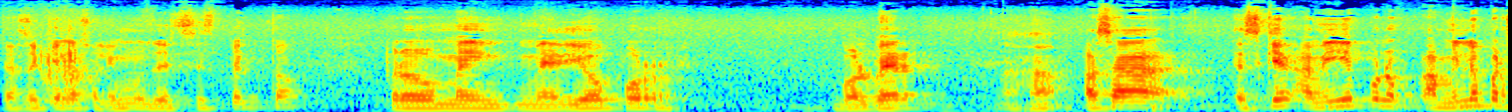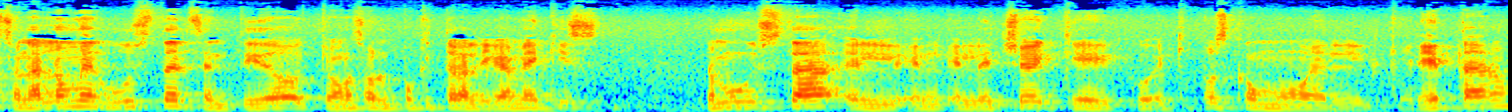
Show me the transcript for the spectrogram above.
ya sé que nos salimos de ese aspecto, pero me, me dio por volver. Ajá. O sea, es que a mí, por- a mí en lo personal no me gusta el sentido, que vamos a hablar un poquito de la Liga MX, no me gusta el, el, el hecho de que equipos como el Querétaro,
